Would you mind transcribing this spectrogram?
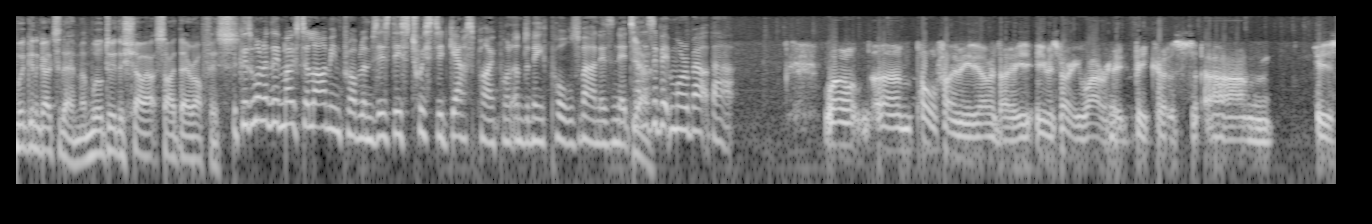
we're going to go to them, and we'll do the show outside their office. Because one of the most alarming problems is this twisted gas pipe on underneath Paul's van, isn't it? Tell Yeah. us a bit more about that. Well, um, Paul phoned me the other day. He was very worried because um, his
